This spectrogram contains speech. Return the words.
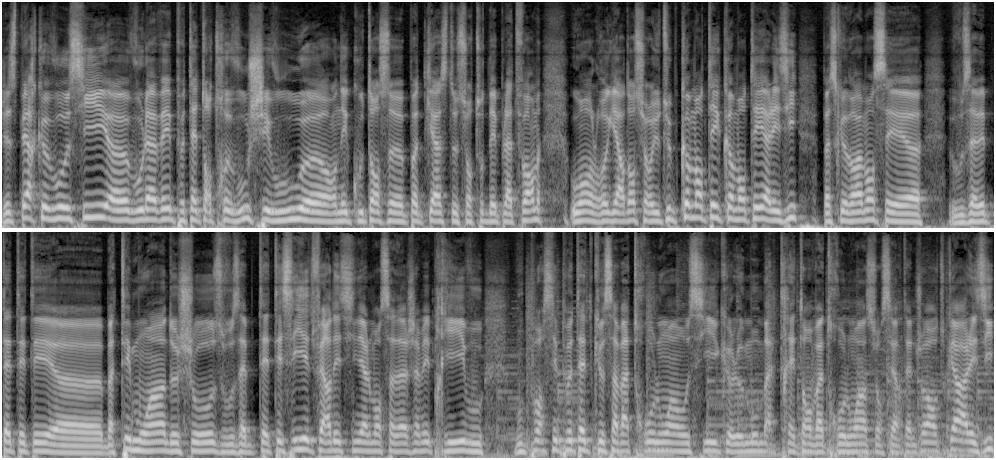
J'espère que vous aussi, euh, vous l'avez peut-être entre vous, chez vous, euh, en écoutant ce podcast sur toutes les plateformes ou en le regardant sur YouTube. Commentez, commentez, allez-y, parce que vraiment, c'est, euh, vous avez peut-être été bah, témoin de choses, vous avez peut-être essayé de faire des signalements, ça n'a jamais pris. Vous, vous pensez peut-être que ça va trop loin aussi, que le mot maltraitant va trop loin sur certaines choses. En tout cas, allez-y.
